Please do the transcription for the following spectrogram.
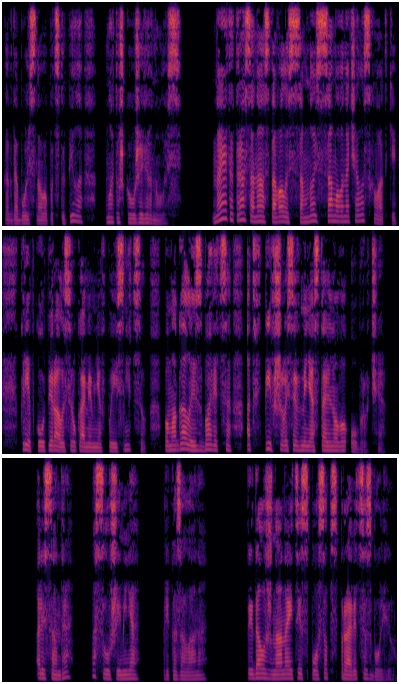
Когда боль снова подступила, матушка уже вернулась. На этот раз она оставалась со мной с самого начала схватки, крепко упиралась руками мне в поясницу, помогала избавиться от впившегося в меня стального обруча. «Алессандра, послушай меня», — приказала она. «Ты должна найти способ справиться с болью.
